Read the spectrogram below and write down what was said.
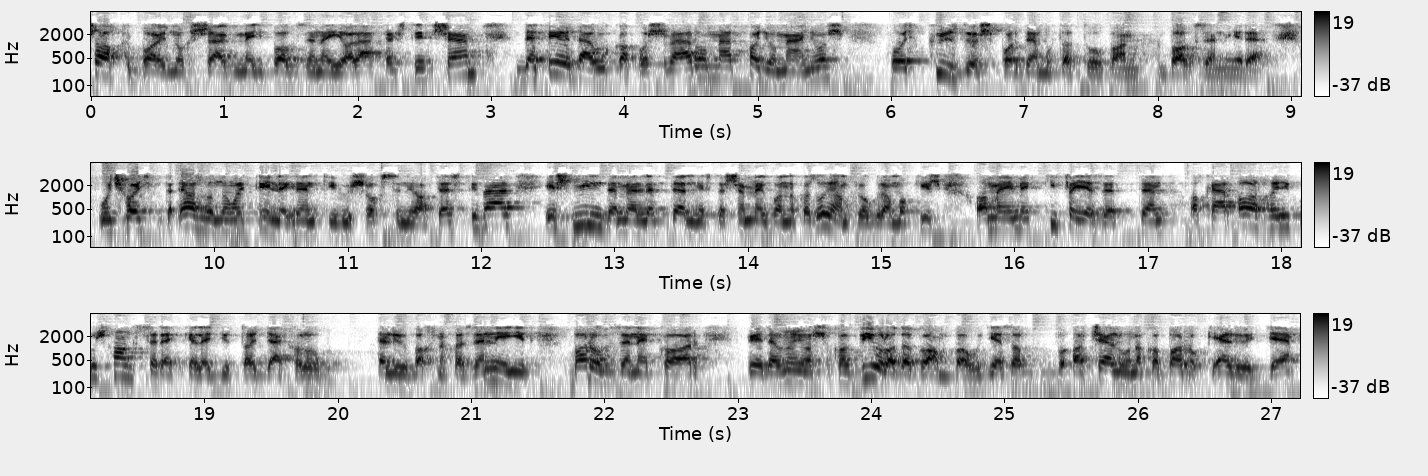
sakbajnokság megy Bach zenei aláfestéssel, de például Kaposváron már hagyományos hogy küzdősport bemutató van bagzenére. Úgyhogy azt gondolom, hogy tényleg rendkívül sokszínű a fesztivál, és mindemellett természetesen megvannak az olyan programok is, amelyek kifejezetten akár arhaikus hangszerekkel együtt adják a előbaknak a zenéit, zenekar, például nagyon sok a violadagamba, ugye ez a, a csellónak a barokk elődje,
